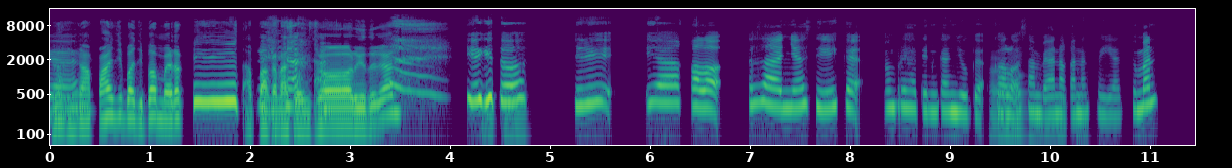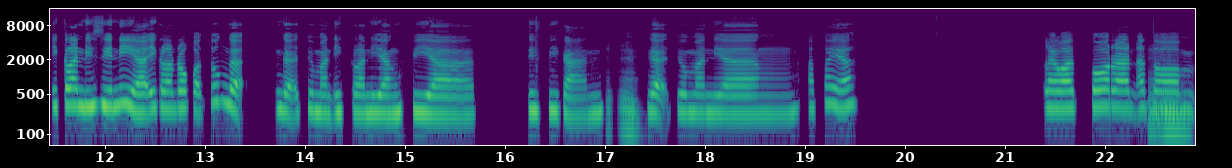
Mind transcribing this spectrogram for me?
"Ini iya. lagi ngapain sih tiba-tiba merek, tit, apa kena sensor?" Gitu kan, Iya gitu. gitu. Jadi, ya kalau kesannya sih kayak memprihatinkan juga kalau Heeh, sampai gitu. anak-anak lihat. Cuman iklan di sini ya, iklan rokok tuh nggak nggak cuman iklan yang via TV kan, Mhm. nggak cuman yang, apa ya lewat koran atau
